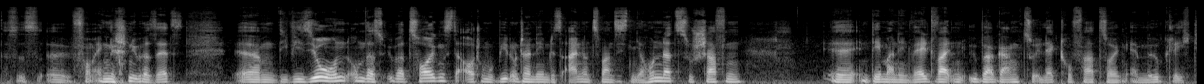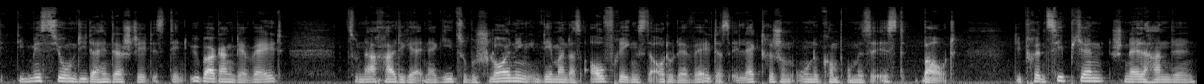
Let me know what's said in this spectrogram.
das ist äh, vom Englischen übersetzt, ähm, die Vision, um das überzeugendste Automobilunternehmen des 21. Jahrhunderts zu schaffen, indem man den weltweiten Übergang zu Elektrofahrzeugen ermöglicht. Die Mission, die dahinter steht, ist den Übergang der Welt zu nachhaltiger Energie zu beschleunigen, indem man das aufregendste Auto der Welt, das elektrisch und ohne Kompromisse ist, baut. Die Prinzipien schnell handeln,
